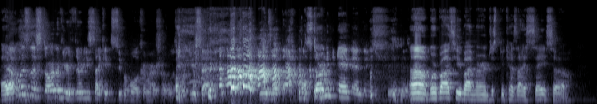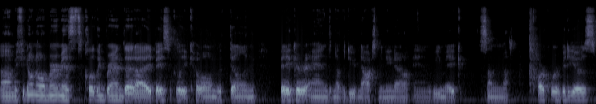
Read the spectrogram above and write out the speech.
that was the start of your 30 second Super Bowl commercial. Was what you said. Was what that was. Starting and ending. Um, we're brought to you by Merm just because I say so. Um, if you don't know what Merm is, it's a clothing brand that I basically co-own with Dylan Baker and another dude, Knox Menino, and we make some parkour videos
